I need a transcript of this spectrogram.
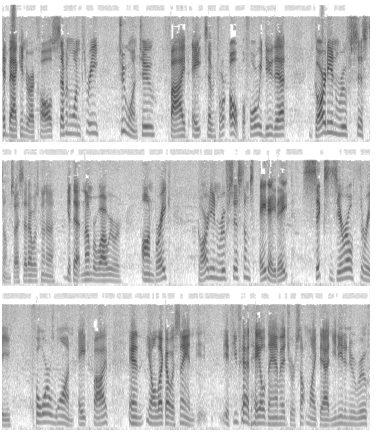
head back into our calls 713 212 5874. Oh, before we do that, Guardian Roof Systems. I said I was going to get that number while we were on break. Guardian Roof Systems 888 603 4185. And, you know, like I was saying, if you've had hail damage or something like that and you need a new roof,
